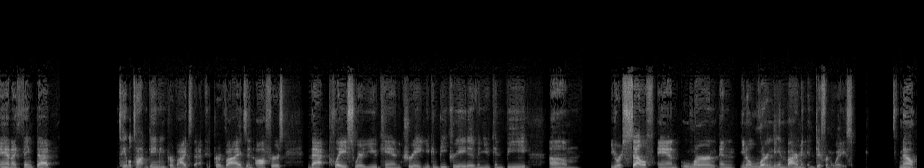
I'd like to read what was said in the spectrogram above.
And I think that tabletop gaming provides that. It provides and offers that place where you can create, you can be creative and you can be, um, yourself and learn and you know learn the environment in different ways now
